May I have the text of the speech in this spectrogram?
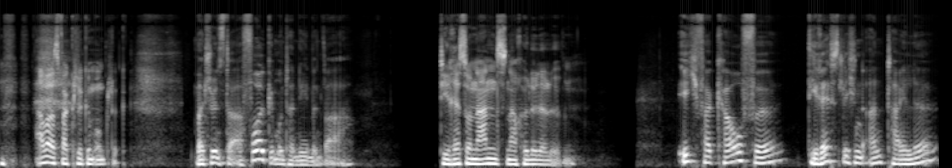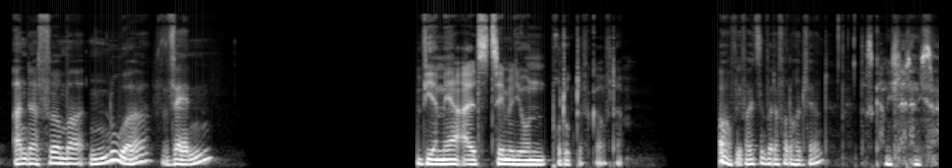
Aber es war Glück im Unglück. mein schönster Erfolg im Unternehmen war. Die Resonanz nach Hülle der Löwen. Ich verkaufe die restlichen Anteile an der Firma nur, wenn wir mehr als 10 Millionen Produkte verkauft haben. Oh, wie weit sind wir davon noch entfernt? Das kann ich leider nicht sagen.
